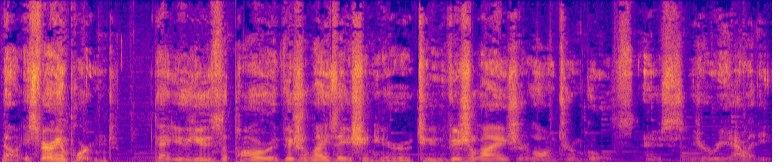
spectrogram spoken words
Now, it's very important that you use the power of visualization here to visualize your long term goals as your reality.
